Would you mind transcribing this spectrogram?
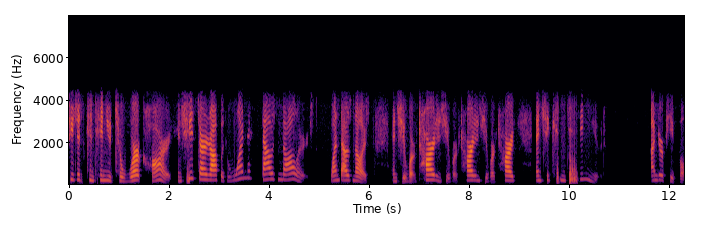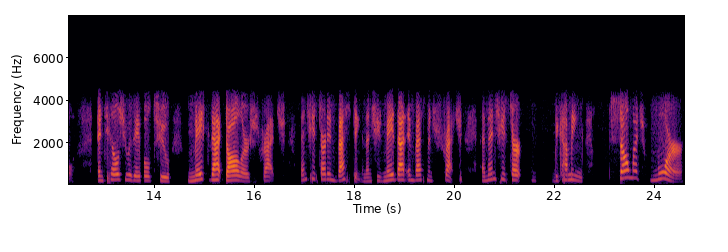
she just continued to work hard. And she started off with one thousand dollars one thousand dollars. And she worked hard and she worked hard and she worked hard. And she continued under people until she was able to make that dollar stretch. Then she started investing and then she made that investment stretch. And then she started becoming so much more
